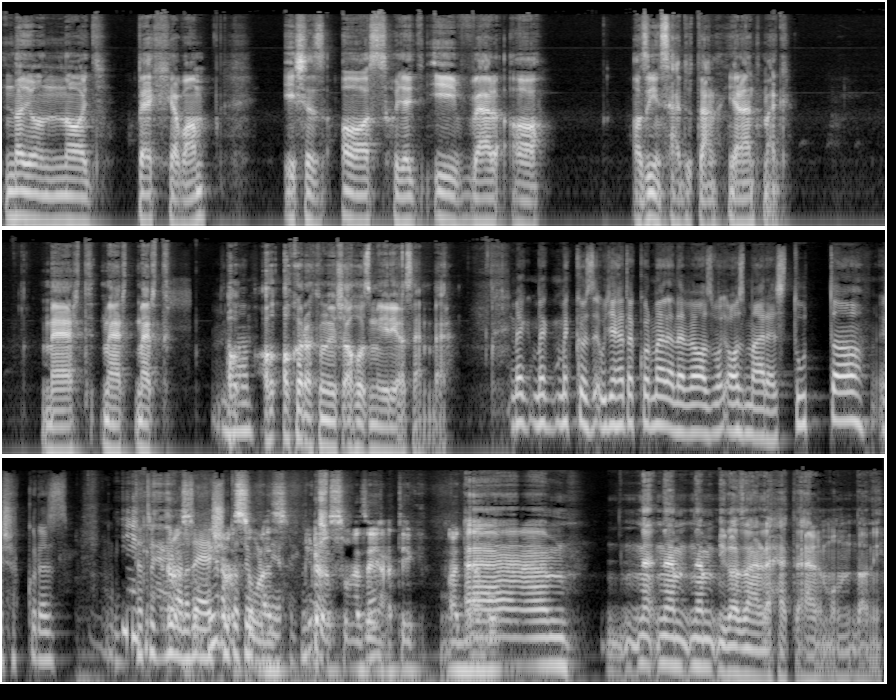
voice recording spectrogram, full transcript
nagyon nagy pekje van, és ez az, hogy egy évvel a, az Inside után jelent meg. Mert, mert, mert a, a, akaratlanul is ahhoz méri az ember. Meg, meg, meg köze, ugye hát akkor már eleve az, az már ezt tudta, és akkor ez igen, Tehát, hogy az első, miről, szól ez, miről szól ez a játék? Um, ne, nem, nem igazán lehet elmondani.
